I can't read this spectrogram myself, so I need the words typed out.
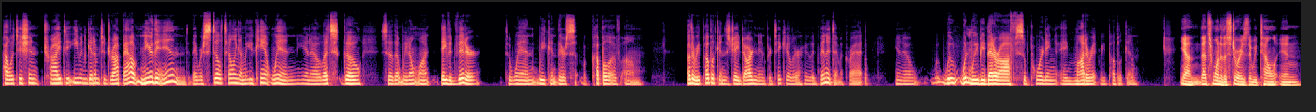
politician, tried to even get him to drop out near the end. They were still telling him, "You can't win. You know, let's go so that we don't want David Vitter to win. We can." There's a couple of um, other Republicans, Jay Dardenne in particular, who had been a Democrat, you know, w- wouldn't we be better off supporting a moderate Republican? Yeah, that's one of the stories that we tell in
